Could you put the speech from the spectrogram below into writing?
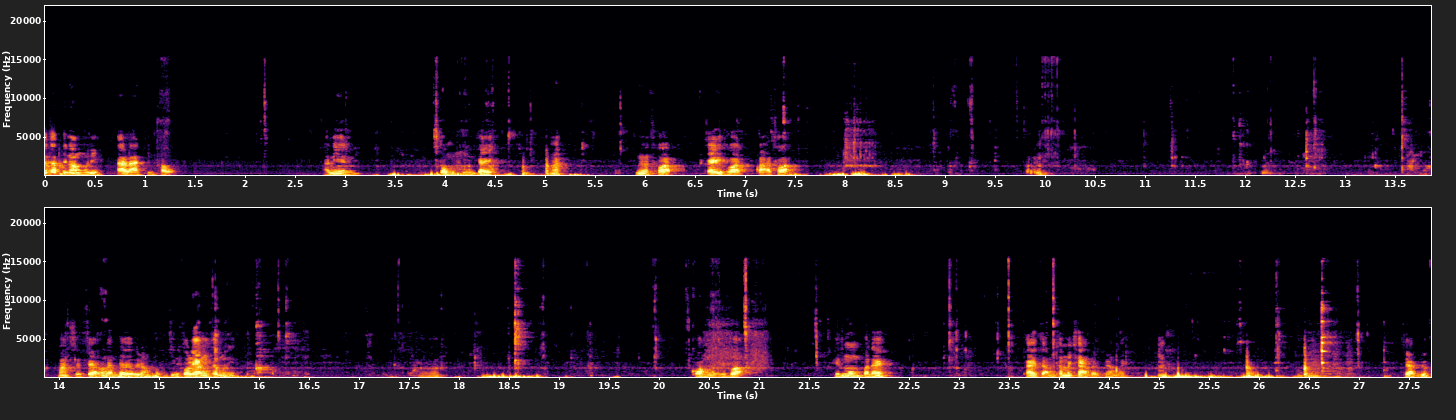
้อครับพี่น้องวันนี้ถ้าร้านกินเขาอันนี้ต้มกินไก่นะเนื้อทอดไก่ทอดปลาทอดมาเสียๆกันเด้อพี่น้องกินข้าวแรงซะมื้อนี้กล่องเลยสิบ่เห็นมุมปานใดใช้ตามธรรมชาติแบบพี่น้ไหมอืมแซ่บอยู่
